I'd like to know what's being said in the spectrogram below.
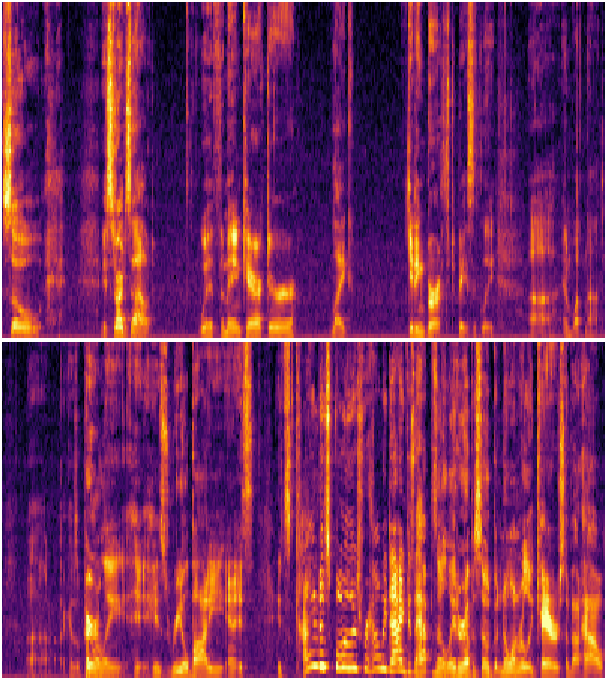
So, it starts out with the main character, like, getting birthed, basically, uh, and whatnot. Because apparently his real body, and it's it's kind of spoilers for how he died because it happens in a later episode, but no one really cares about how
